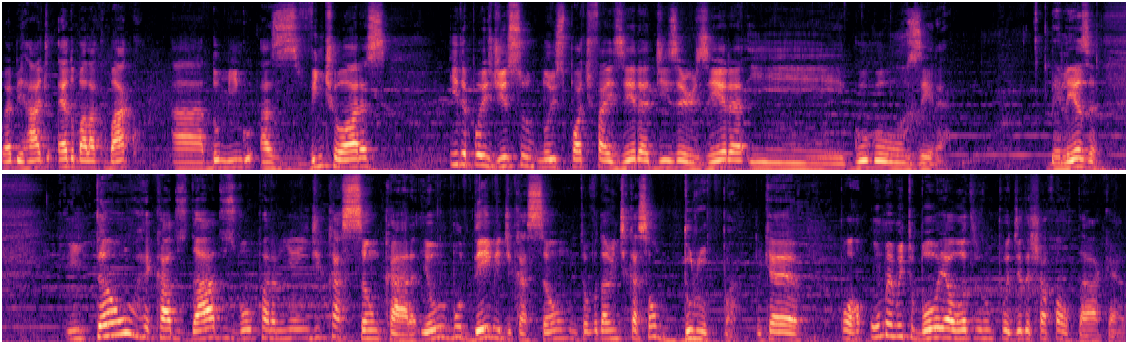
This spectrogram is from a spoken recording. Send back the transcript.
web rádio é do Balacobaco, a domingo às 20 horas. E depois disso, no Spotify Zera, Deezer Zera e Google Zera. Beleza? Então, recados dados, vou para a minha indicação, cara. Eu mudei minha indicação, então vou dar uma indicação dupla. Porque, porra, uma é muito boa e a outra não podia deixar faltar, cara.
